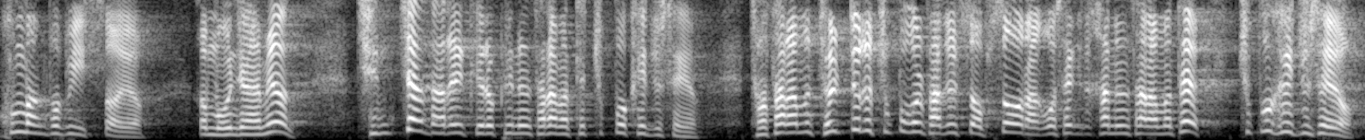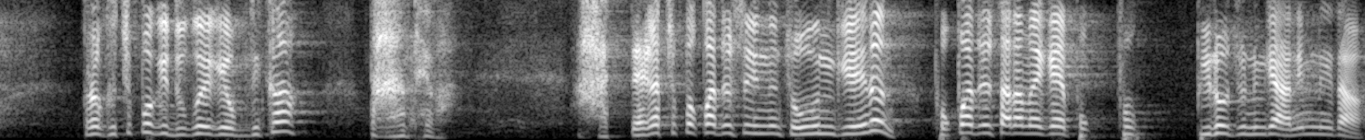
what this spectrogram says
좋은 방법이 있어요. 그건 뭐냐면 진짜 나를 괴롭히는 사람한테 축복해 주세요. 저 사람은 절대로 축복을 받을 수 없어 라고 생각하는 사람한테 축복해 주세요. 그럼 그 축복이 누구에게 옵니까? 나한테 와. 아, 내가 축복받을 수 있는 좋은 기회는 복받을 사람에게 복, 복 빌어주는 게 아닙니다.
